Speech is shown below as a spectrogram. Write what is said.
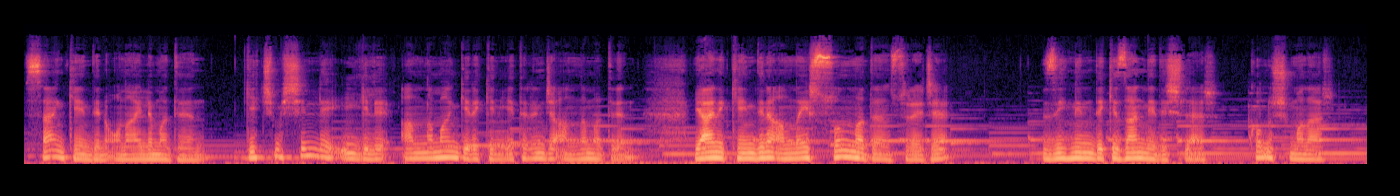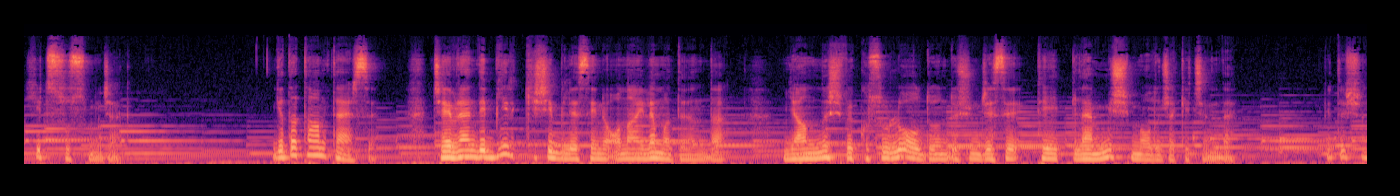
Sen kendini onaylamadığın, geçmişinle ilgili anlaman gerekeni yeterince anlamadığın, yani kendine anlayış sunmadığın sürece zihnindeki zannedişler, konuşmalar hiç susmayacak. Ya da tam tersi, çevrende bir kişi bile seni onaylamadığında yanlış ve kusurlu olduğun düşüncesi teyitlenmiş mi olacak içinde? Bir düşün.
